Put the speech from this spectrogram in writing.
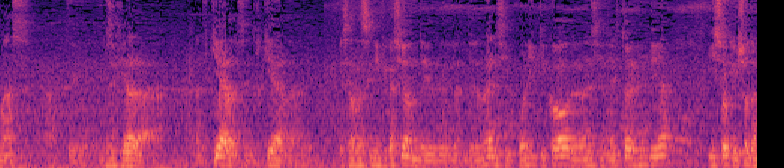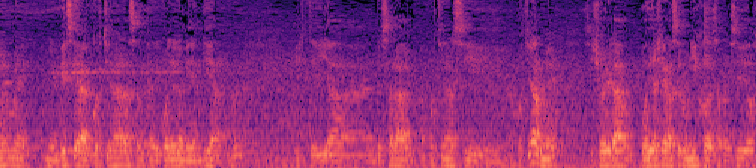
más, este, empieza a girar a, la izquierda, a la izquierda. Esa resignificación del análisis político, del análisis de la historia argentina, hizo que yo también me, me empiece a cuestionar acerca de cuál era mi identidad. Este, y a empezar a, cuestionar si, a cuestionarme si yo era, podía llegar a ser un hijo de desaparecidos,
